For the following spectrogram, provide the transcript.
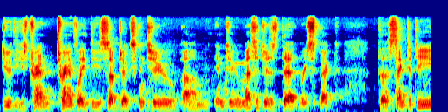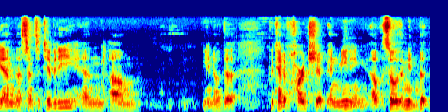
do these tran translate these subjects into um, into messages that respect the sanctity and the sensitivity and um, you know the the kind of hardship and meaning of so I mean the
